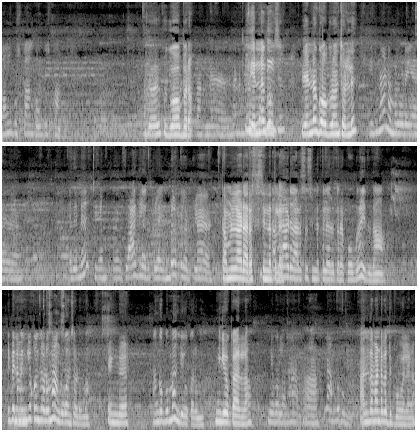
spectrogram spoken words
மங்குஸ்தான். கவுகுஸ்தான் இது இருக்கு கோபுரம். என்ன கோ இது என்ன கோபுரம் சொல்லு. இதுதான் நம்மளுடைய அது என்ன? ஃபிளாக்ல இருக்குல்ல இம்பளத்துல இருக்குல்ல? தமிழ்நாடு அரசு சின்னத்துல. தமிழ்நாடு அரசு சின்னத்துல இருக்கிற கோபுரம் இதுதான். இப்போ நம்ம இங்கே உட்காந்து சாப்பிடுமா அங்கே உட்காந்து சாப்பிடுமா எங்க? அங்கே போமா? இங்கே உட்காருமா இங்கே உட்காரலாம். இங்கே வரலாமா அங்கே போமா? அந்த மண்டபத்துக்கு போவோம் இல்லைனா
